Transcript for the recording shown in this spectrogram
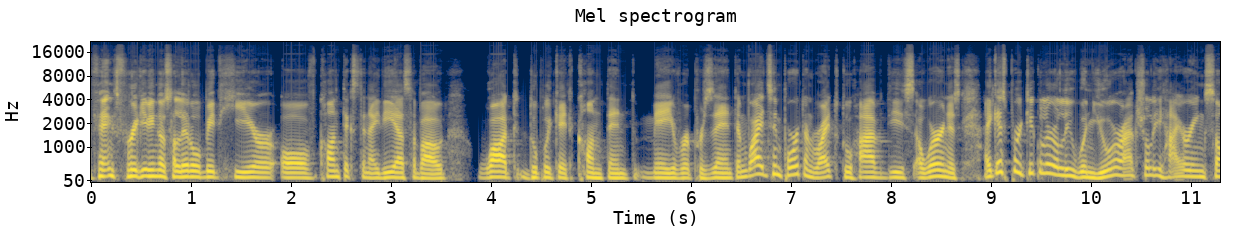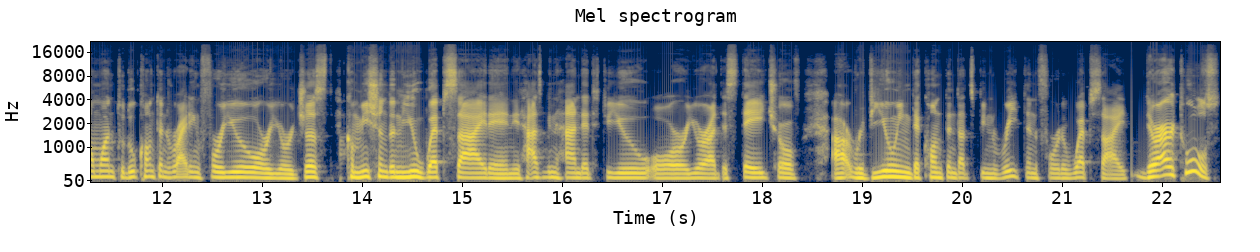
Thanks for giving us a little bit here of context and ideas about what duplicate content may represent and why it's important, right, to have this awareness. I guess, particularly when you're actually hiring someone to do content writing for you, or you're just commissioned a new website and it has been handed to you, or you're at the stage of uh, reviewing the content that's been written for the website. There are tools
